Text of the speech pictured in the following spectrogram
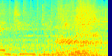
Red team double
